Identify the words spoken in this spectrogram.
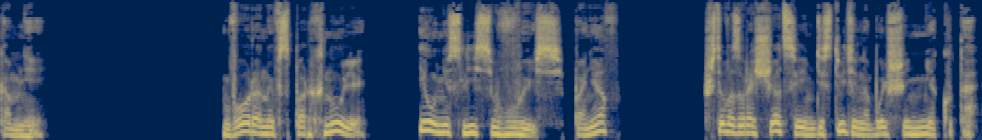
камней. Вороны вспорхнули и унеслись ввысь, поняв, что возвращаться им действительно больше некуда.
